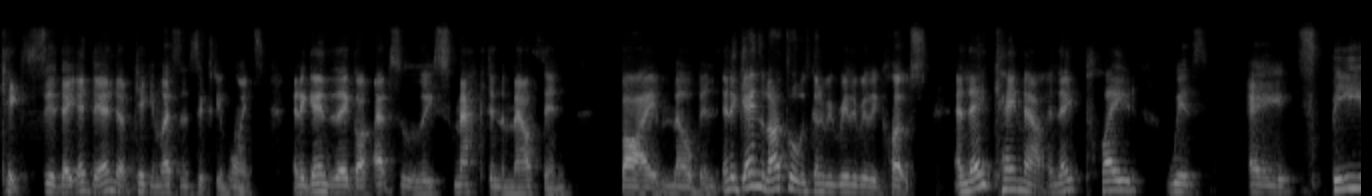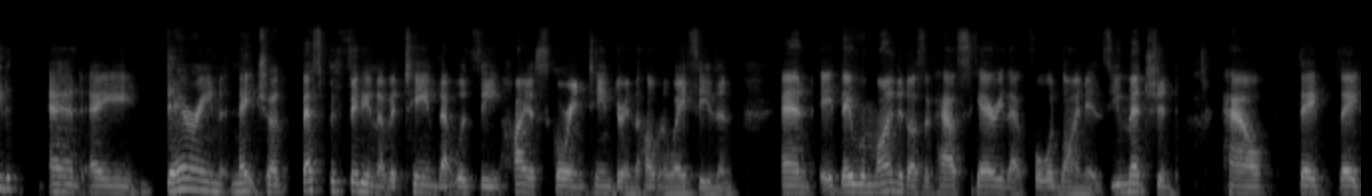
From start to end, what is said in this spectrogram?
kick, they, they ended up kicking less than 60 points. And a game that they got absolutely smacked in the mouth in by Melbourne, and a game that I thought was going to be really, really close. And they came out and they played with a speed and a daring nature best befitting of a team that was the highest scoring team during the home and away season. And it, they reminded us of how scary that forward line is. You mentioned how they they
